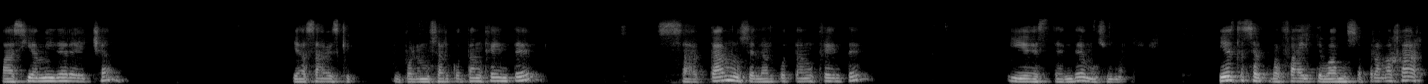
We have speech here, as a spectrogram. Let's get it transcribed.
hacia mi derecha. Ya sabes que ponemos arco tangente, sacamos el arco tangente y extendemos una línea. Y este es el profile que vamos a trabajar.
